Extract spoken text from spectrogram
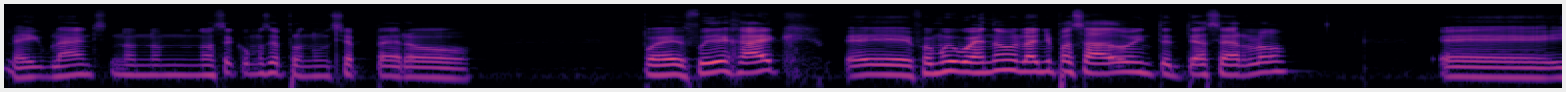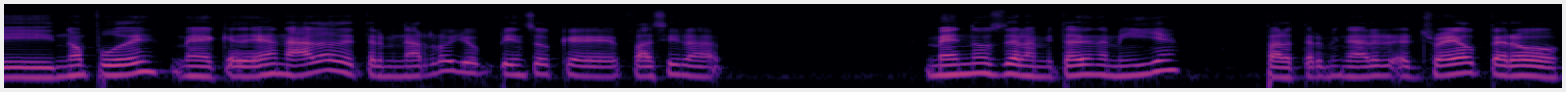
Lake Blanche, no, no, no sé cómo se pronuncia, pero pues fui de hike, eh, fue muy bueno. El año pasado intenté hacerlo eh, y no pude, me quedé a nada de terminarlo. Yo pienso que fácil a menos de la mitad de una milla para terminar el, el trail, pero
